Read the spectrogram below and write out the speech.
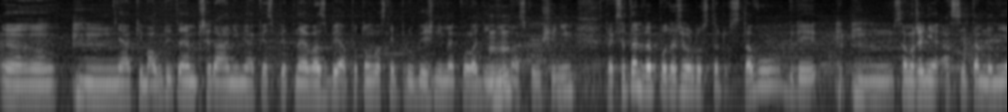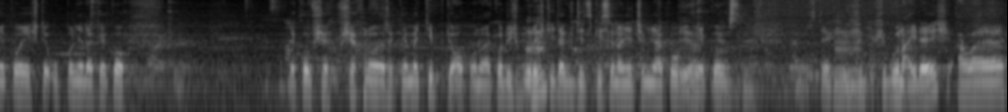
e, nějakým auditem, předáním nějaké zpětné vazby a potom vlastně průběžným jako laděním mm-hmm. a zkoušením, tak se ten web podařilo dostat do stavu, kdy samozřejmě asi tam není jako ještě úplně tak jako jako vše, všechno, řekněme, tip top, ono jako když budeš mm-hmm. chtít, tak vždycky se na něčem nějakou je, jako, prostě mm. chybu, chybu najdeš, ale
